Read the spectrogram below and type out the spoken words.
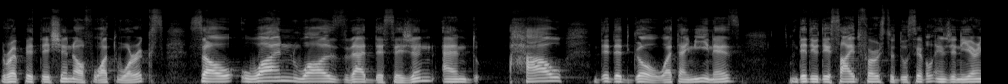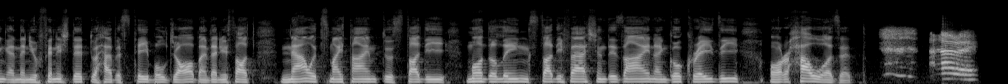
repetition of what works. So one was that decision and how did it go? What I mean is, did you decide first to do civil engineering and then you finished it to have a stable job and then you thought now it's my time to study modeling study fashion design and go crazy or how was it all right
